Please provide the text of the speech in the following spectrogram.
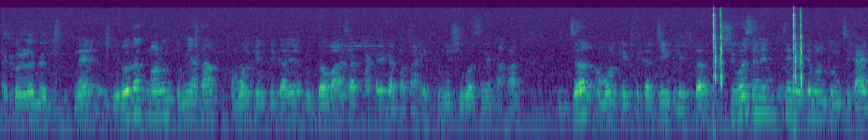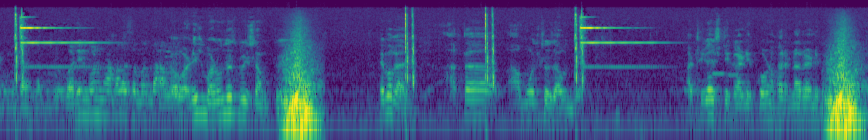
काय कळलं नाही नाही विरोधक म्हणून तुम्ही आता अमोल कीर्तिकर उद्धव बाळासाहेब ठाकरे गटात आहेत. तुम्ही शिवसेनेत आहात. जर अमोल कीर्तिकर जिंकले तर शिवसेनेचे नेते म्हणून तुमची काय भूमिका असणार? वडील म्हणून आम्हाला समजलं आवडेल. वडील म्हणूनच मी सांगतोय. हे बघा आता अमोलचं जाऊन द्या. अठ्ठेचाळीस ठिकाणी कोण हरणार आणि कोण हरणार?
